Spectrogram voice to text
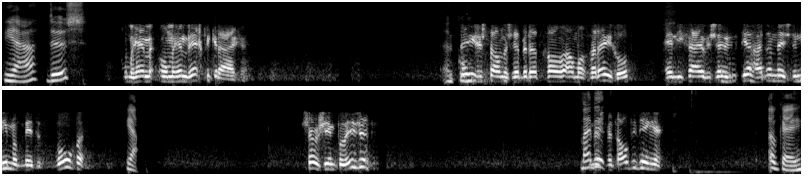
Ja, dus? Om hem, om hem weg te krijgen. Een com- Tegenstanders hebben dat gewoon allemaal geregeld. En die 75 jaar, dan is er niemand meer te vervolgen. ja. Zo simpel is het. Maar met al die dingen. Oké.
